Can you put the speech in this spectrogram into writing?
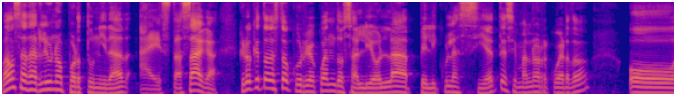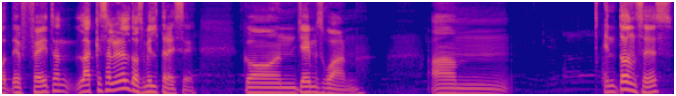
vamos a darle una oportunidad a esta saga. Creo que todo esto ocurrió cuando salió la película 7, si mal no recuerdo o The Fate and, la que salió en el 2013 con James Wan. Um, entonces,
